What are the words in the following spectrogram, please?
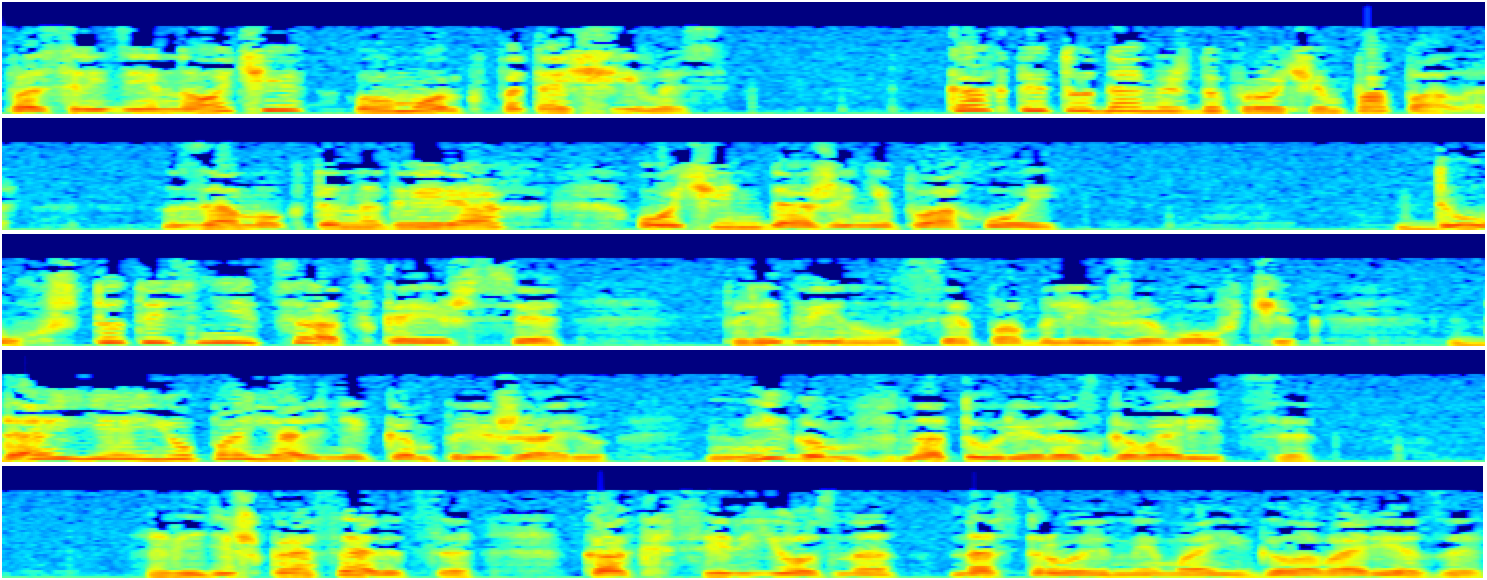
Посреди ночи в морг потащилась. «Как ты туда, между прочим, попала?» Замок-то на дверях очень даже неплохой. «Дух, что ты с ней цацкаешься?» — придвинулся поближе Вовчик. «Дай я ее паяльником прижарю, мигом в натуре разговорится». «Видишь, красавица, как серьезно настроены мои головорезы!»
